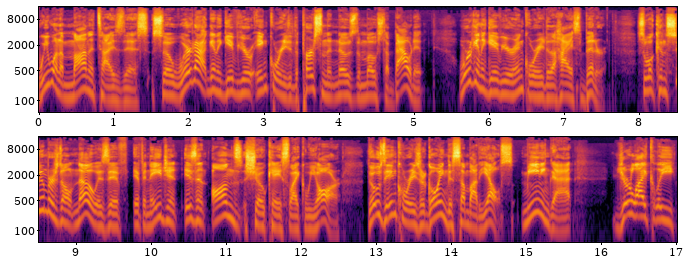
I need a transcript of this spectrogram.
We want to monetize this. So we're not going to give your inquiry to the person that knows the most about it. We're going to give your inquiry to the highest bidder. So what consumers don't know is if if an agent isn't on showcase like we are, those inquiries are going to somebody else, meaning that you're likely,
